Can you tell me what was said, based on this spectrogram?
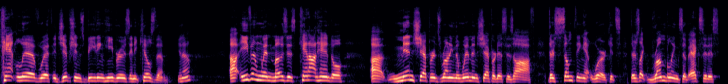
can't live with Egyptians beating Hebrews and he kills them, you know? Uh, even when Moses cannot handle uh, men shepherds running the women shepherdesses off, there's something at work. It's, there's like rumblings of Exodus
